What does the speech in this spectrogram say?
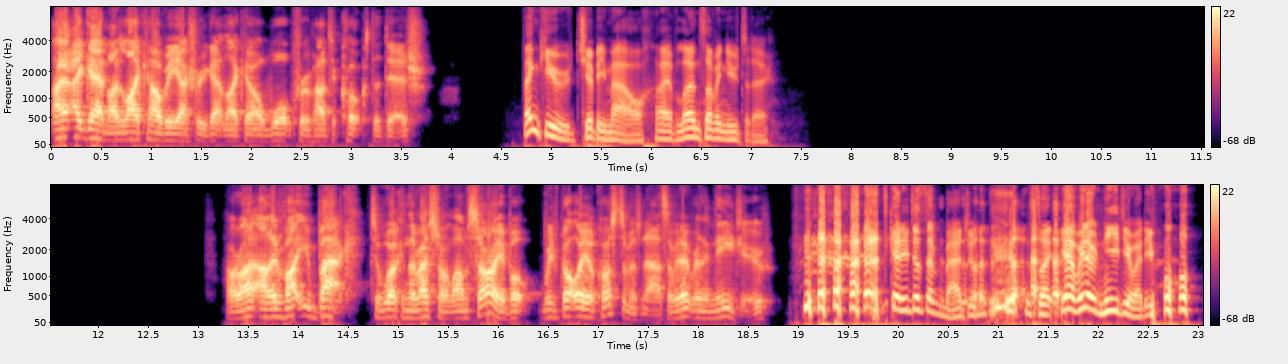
I again, I like how we actually get like a walkthrough of how to cook the dish. Thank you, Chibi Mao. I have learned something new today. All right, I'll invite you back to work in the restaurant. Well, I'm sorry, but we've got all your customers now, so we don't really need you. Can you just imagine? It's like, yeah, we don't need you anymore.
